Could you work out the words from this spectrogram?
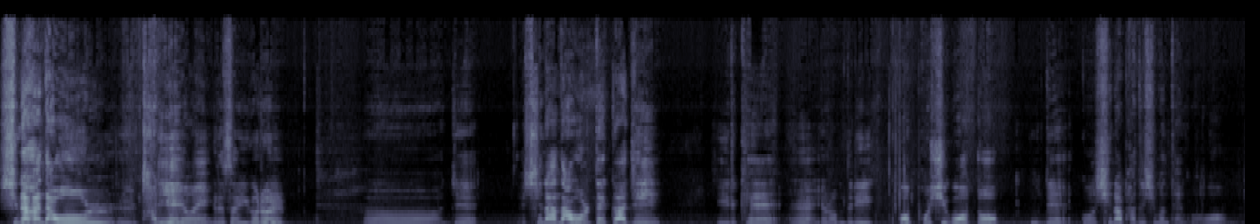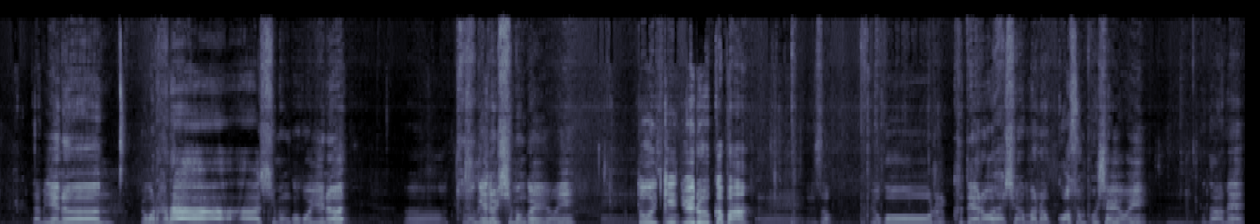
신화가 아? 나올 자리예요. 예? 그래서 이거를 어 이제 신화 나올 때까지 이렇게 예? 여러분들이 꼭 보시고 또 이제 그 신화 받으시면 되고. 그다음에 얘는 요건 하나 아, 심은 거고 얘는 어, 두, 두 개를 개. 심은 거예요. 예. 또 이렇게 그래서, 외로울까봐. 예, 그래서 요거를 그대로 하시면은 꽃은 보셔요. 예. 음, 그다음에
